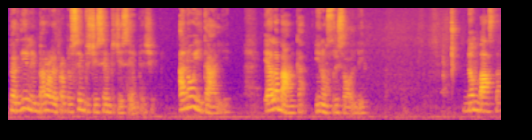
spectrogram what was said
per dirlo in parole proprio semplici, semplici, semplici, a noi i tagli e alla banca i nostri soldi. Non basta?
